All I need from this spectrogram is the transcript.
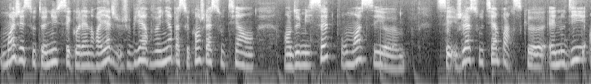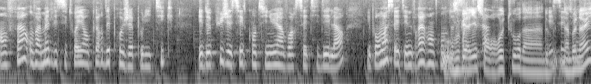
moi, j'ai soutenu Ségolène Royal. Je, veux bien revenir parce que quand je la soutiens en, 2007, pour moi, c'est, euh, c'est, je la soutiens parce qu'elle nous dit enfin, on va mettre les citoyens au cœur des projets politiques. Et depuis, j'ai essayé de continuer à avoir cette idée-là. Et pour moi, ça a été une vraie rencontre. Vous verriez son retour d'un, d'un bon oeil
